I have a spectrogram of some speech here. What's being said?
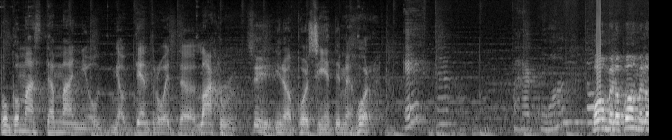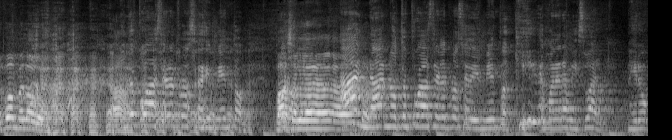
poco más tamaño you know, dentro de este locker room. Sí. You know, por siente mejor. ¿Esta para cuánto? Pónmelo, pónmelo, pónmelo. No te puedo hacer el procedimiento. Pásale la- la Ana, doctora. no te puedo hacer el procedimiento aquí de manera visual. Pero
